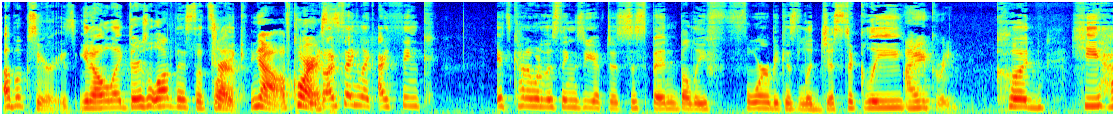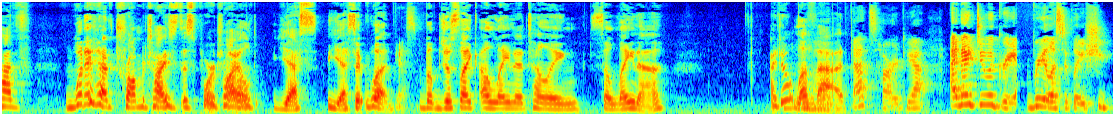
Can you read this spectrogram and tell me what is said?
a book series, you know? Like, there's a lot of this that's like. yeah, of course. But I'm saying, like, I think it's kind of one of those things you have to suspend belief for because logistically, i agree could he have would it have traumatized this poor child yes yes it would Yes. but just like elena telling Celaena i don't love that That's hard, yeah. And I do agree. Realistically, she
